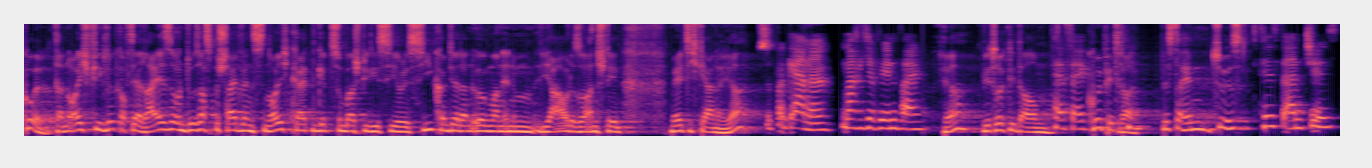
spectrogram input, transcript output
Cool. Dann euch viel Glück auf der Reise und du sagst Bescheid, wenn es Neuigkeiten gibt, zum Beispiel die Series C, könnt ihr dann irgendwann in einem Jahr oder so anstehen. Meld dich gerne, ja? Super gerne. Mache ich auf jeden Fall. Ja, wir drücken die Daumen. Perfekt. Cool, Petra. Bis dahin. Tschüss. Bis dann. Tschüss.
